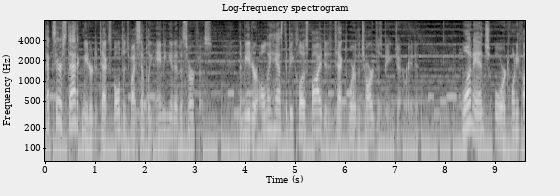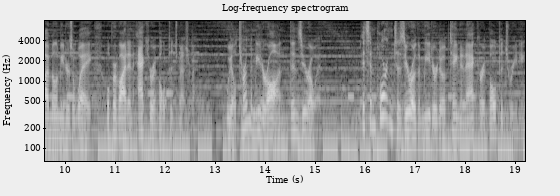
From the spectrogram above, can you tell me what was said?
EXAIR's static meter detects voltage by simply aiming it at a surface. The meter only has to be close by to detect where the charge is being generated. 1 inch or 25 millimeters away will provide an accurate voltage measurement. We'll turn the meter on, then zero it. It's important to zero the meter to obtain an accurate voltage reading.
